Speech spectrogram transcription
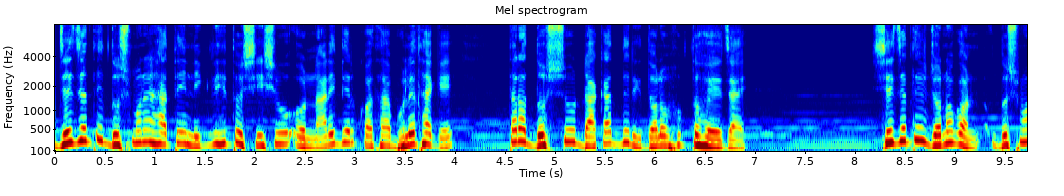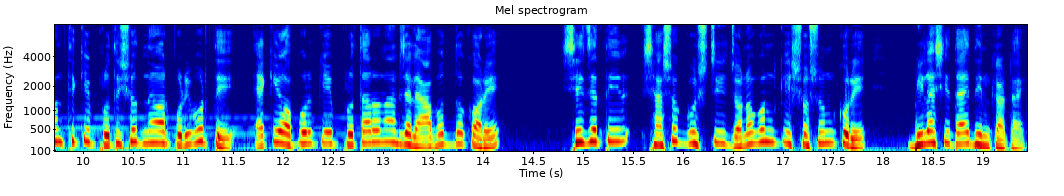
যে জাতি দুশ্মনের হাতে নিগৃহীত শিশু ও নারীদের কথা ভুলে থাকে, তারা দস্যু ডাকাতদেরই দলভুক্ত হয়ে যায়। সে জাতির জনগণ দুশ্মন থেকে প্রতিশোধ নেওয়ার পরিবর্তে একে অপরকে প্রতারণার জালে আবদ্ধ করে, সে জাতির শাসক গোষ্ঠী জনগণকে শোষণ করে বিলাসিতায় দিন কাটায়।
